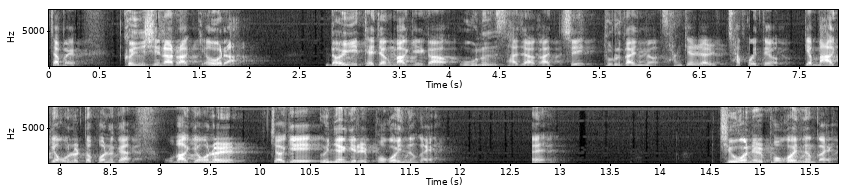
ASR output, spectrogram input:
자 봐요. 근신하라 깨어라. 너희 대적 마귀가 우는 사자같이 두루다니며 산길을 찾고 있대요. 그러니까 마귀가 오늘 또 보는 거야. 마귀 오늘 저기 은영이를 보고 있는 거야. 에? 지원을 보고 있는 거예요.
